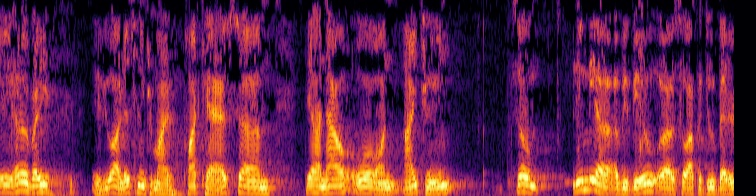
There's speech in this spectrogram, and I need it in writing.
Everybody. If you are listening to my podcast, um, they are now all on iTunes. So leave me a, a review uh, so I could do better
